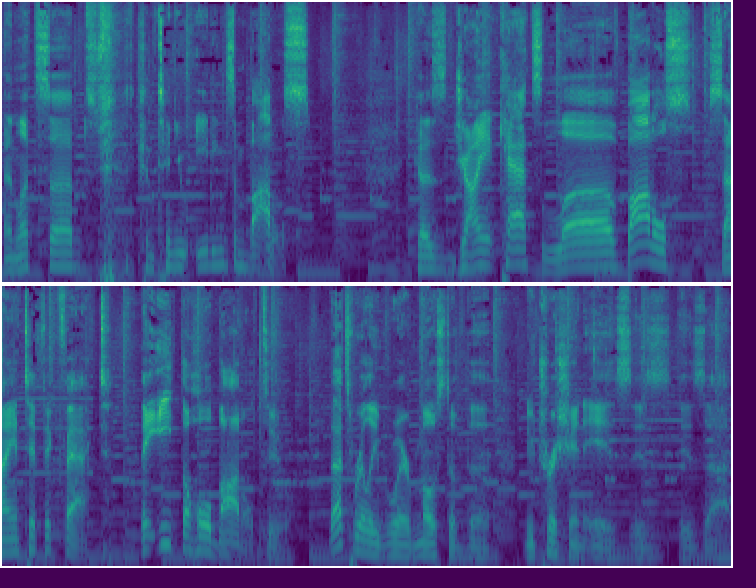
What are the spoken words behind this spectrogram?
And let's uh, continue eating some bottles. Because giant cats love bottles. Scientific fact. They eat the whole bottle, too. That's really where most of the nutrition is, is, is uh,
